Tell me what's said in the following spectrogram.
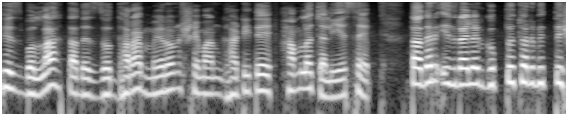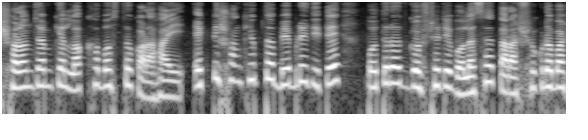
হিজবুল্লাহ, তাদের যোদ্ধারা মেরন সীমান ঘাটিতে হামলা চালিয়েছে। তাদের ইসরায়েলের গুপ্তচর ভিত্তিক সরঞ্জামকে লক্ষ্যবস্তু করা হয়। একটি সংক্ষিপ্ত বিবৃতিতে প্রতিরোধ গোষ্ঠীটি বলেছে, তারা শুক্রবার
